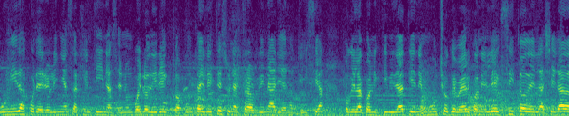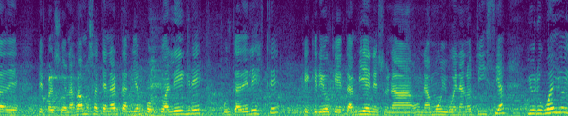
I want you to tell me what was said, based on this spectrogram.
unidas por aerolíneas argentinas en un vuelo directo a Punta del Este, es una extraordinaria noticia porque la conectividad tiene mucho que ver con el éxito de la llegada de, personas. Vamos a tener también Porto Alegre, Punta del Este, que creo que también es una, una, muy buena noticia. Y Uruguay hoy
